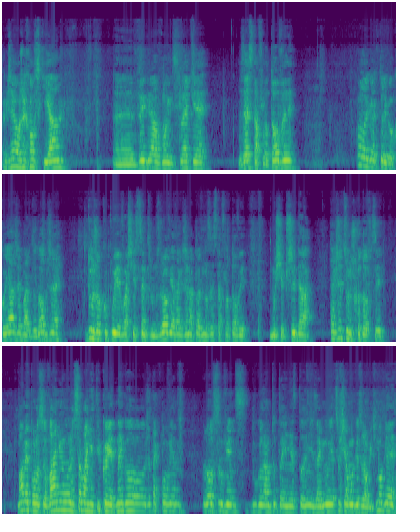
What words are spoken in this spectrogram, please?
Także Orzechowski Jan e, wygrał w moim sklepie zestaw lotowy. Kolega, którego kojarzę bardzo dobrze. Dużo kupuje właśnie z Centrum Zdrowia, także na pewno zestaw lotowy mu się przyda. Także cóż, hodowcy, mamy po losowaniu. Losowanie tylko jednego, że tak powiem, losu, więc długo nam tutaj nie, to nie zajmuje. Cóż ja mogę zrobić? Mogę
